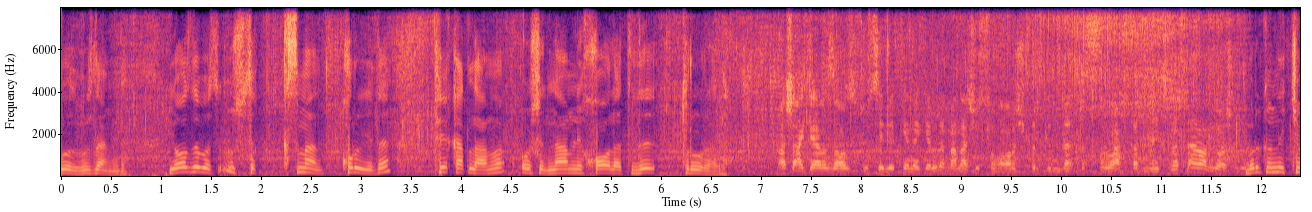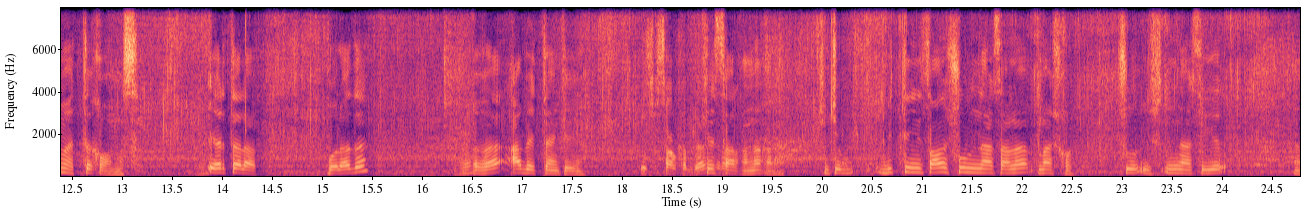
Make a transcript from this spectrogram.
bo'ldi, muzlamaydi. Yozda bo'lsa usti qisman quriydi, tek qatlami o'sha namlik holatida turaveradi. mana shu akamiz hozir suv sepayotgan ekanlar mana shu sug'orish bir kunda issiq vaqtda necha marta amalga oshiriladi Bir kunda ikki marta qilamiz. Ertalab bo'ladi va obeddan keyin kechki salqinda kech salqinda qiladi. Chunki bitta inson shu narsa bilan mashg'ul. Shu narsaga e,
